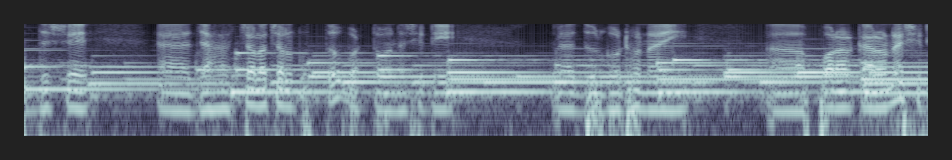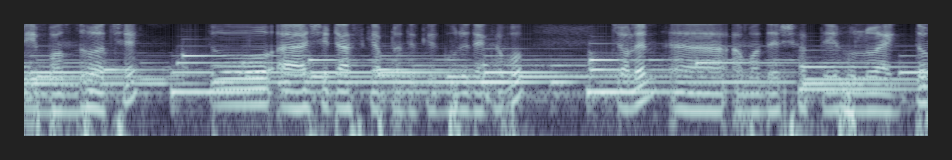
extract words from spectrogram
উদ্দেশ্যে জাহাজ চলাচল করতো। বর্তমানে সেটি দুর্ঘটনায় পড়ার কারণে সেটি বন্ধ আছে। তো সেটা আজকে আপনাদেরকে ঘুরে দেখাবো। চলেন আমাদের সাথে হলো একদম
